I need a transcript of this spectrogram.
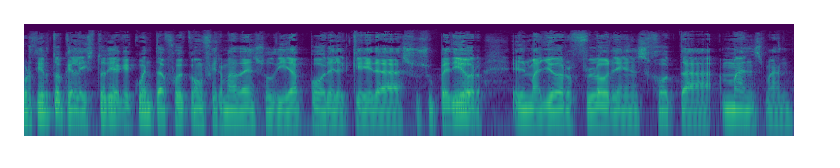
Por cierto que la historia que cuenta fue confirmada en su día por el que era su superior, el mayor Florence J. Mansman.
